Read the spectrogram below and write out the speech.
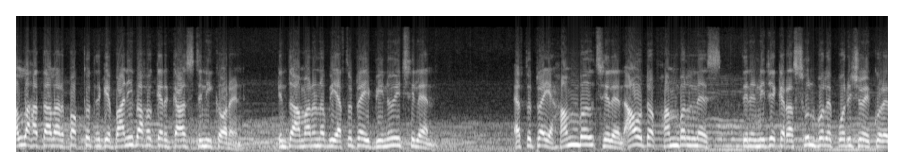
আল্লাহ তাআলার পক্ষ থেকে বাণীবাহকের কাজ তিনি করেন। কিন্তু আমার নবী এতটাই বিনয়ী ছিলেন এতটাই হাম্বল ছিলেন আউট অফ হাম্বলনেস তিনি নিজেকে রাসূল বলে পরিচয় করে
